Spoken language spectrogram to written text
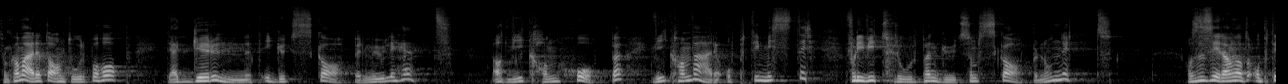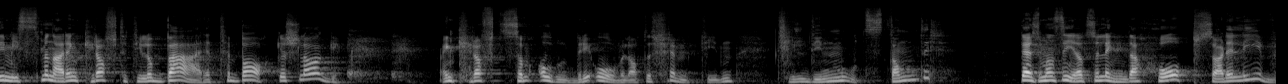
som kan være et annet ord på håp, det er grunnet i Guds skapermulighet. At vi kan håpe, vi kan være optimister, fordi vi tror på en Gud som skaper noe nytt. Og så sier han at optimismen er en kraft til å bære tilbakeslag. En kraft som aldri overlater fremtiden til din motstander. Det er som han sier at så lenge det er håp, så er det liv.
